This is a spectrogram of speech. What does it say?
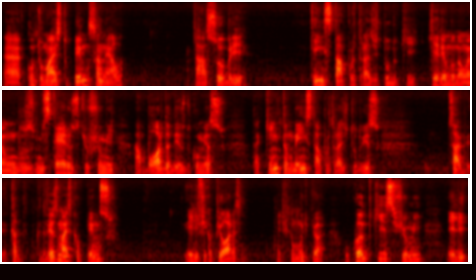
é, quanto mais tu pensa nela, tá, sobre quem está por trás de tudo, que querendo ou não é um dos mistérios que o filme aborda desde o começo, tá, quem também está por trás de tudo isso, sabe, cada, cada vez mais que eu penso, ele fica pior, assim, ele fica muito pior. O quanto que esse filme ele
